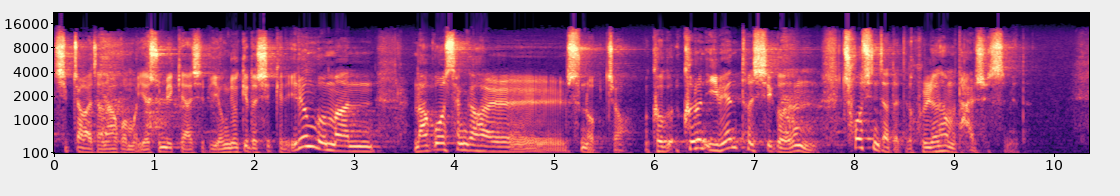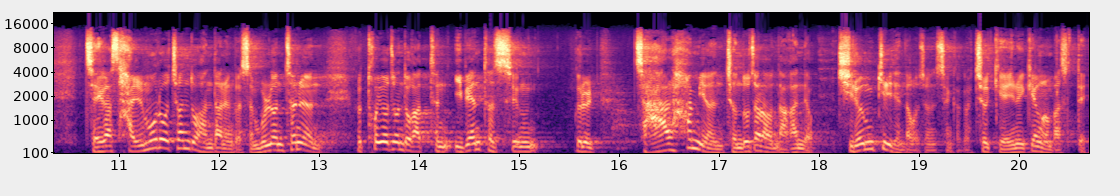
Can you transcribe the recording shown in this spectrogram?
십자가 전하고 뭐 예수 믿게 하시고 영적기도 시키는 이런 것만라고 생각할 수는 없죠. 그, 그런 이벤트식은 초신자들 때 훈련하면 다 할 수 있습니다. 제가 삶으로 전도한다는 것은 물론 저는 그 토요전도 같은 이벤트식을 잘 하면 전도자라고 나간다 지름길이 된다고 저는 생각해요. 저 개인의 경험을 봤을 때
